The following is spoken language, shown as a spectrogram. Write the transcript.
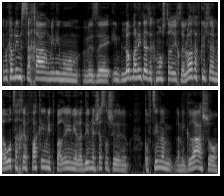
הם מקבלים שכר מינימום, וזה, אם לא בנית את זה כמו שצריך, זה לא התפקיד שלהם לרוץ אחרי fucking מתפרעים, ילדים בני 16 שקופצים למ- למגרש, או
